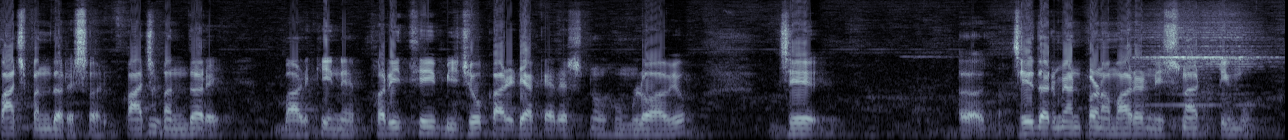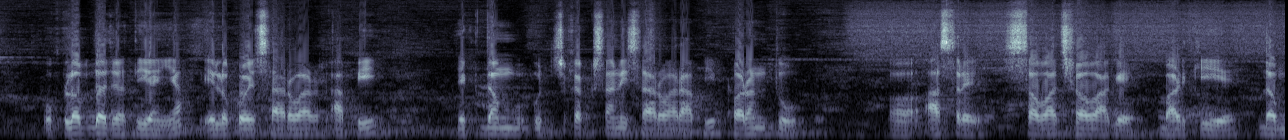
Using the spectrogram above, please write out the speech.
પાંચ પંદરે સોરી પાંચ પંદરે બાળકીને ફરીથી બીજો કાર્ડિયાક એરેસ્ટનો હુમલો આવ્યો જે જે દરમિયાન પણ અમારે નિષ્ણાત ટીમો ઉપલબ્ધ જ હતી અહીંયા. એ લોકોએ સારવાર આપી એકદમ ઉચ્ચ કક્ષાની સારવાર આપી પરંતુ આશરે સવા છ વાગે બાળકીએ દમ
